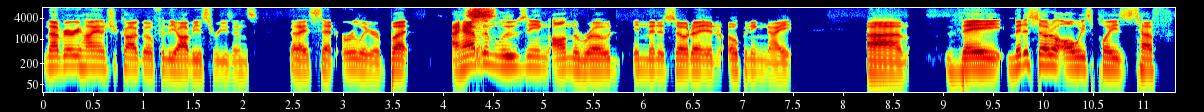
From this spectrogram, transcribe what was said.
I'm not very high on Chicago for the obvious reasons that I said earlier. But I have them losing on the road in Minnesota in opening night. Um, they Minnesota always plays tough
